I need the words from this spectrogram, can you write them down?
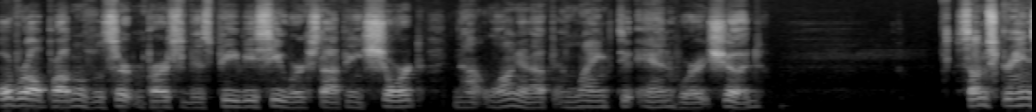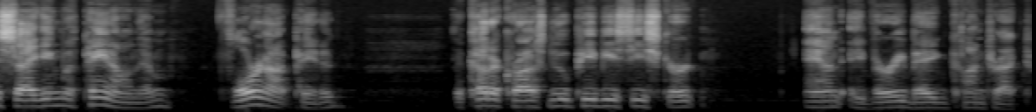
Overall problems with certain parts of his PVC work stopping short, not long enough in length to end where it should. Some screens sagging with paint on them, floor not painted, the cut across new PVC skirt, and a very vague contract.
